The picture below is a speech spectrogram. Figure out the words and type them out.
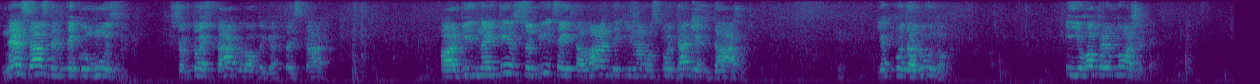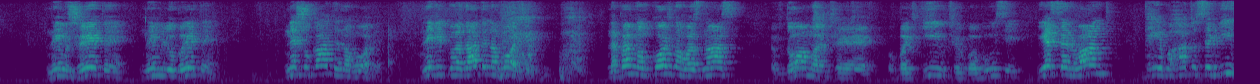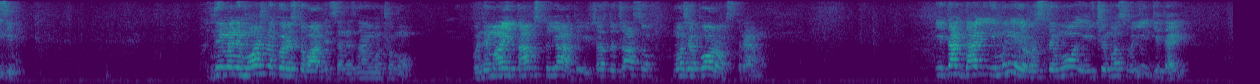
не заздрити комусь, що хтось так робить, а хтось так. А віднайти в собі цей талант, який нам Господь дав як дар, як подарунок, і його примножити. Ним жити, ним любити, не шукати нагоди, не відкладати на потім. Напевно, в кожного з нас вдома, чи в батьків, чи в бабусі є сервант, де є багато сервізів. Ними не можна користуватися, не знаємо чому. Вони мають там стояти, і час до часу може порох стремо. І так далі і ми ростемо і вчимо своїх дітей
